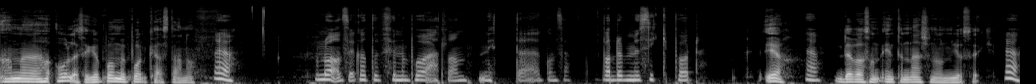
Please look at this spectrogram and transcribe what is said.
Han eh, holder sikkert på med podkast ennå. Ja. Nå har han sikkert funnet på et eller annet nytt eh, konsept. Var det musikkpod? Ja. Ja. Det var sånn international music. Ja.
